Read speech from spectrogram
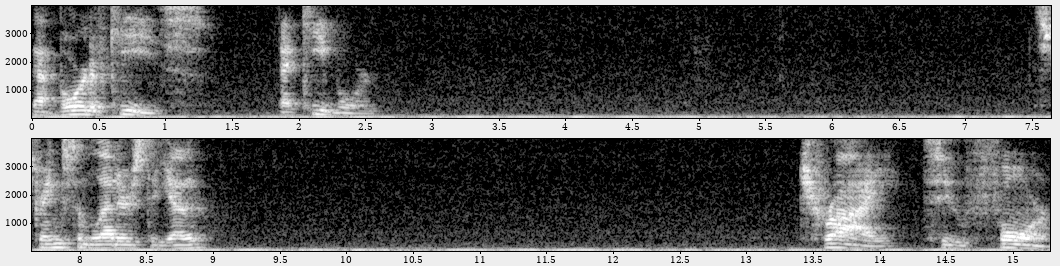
That board of keys, that keyboard. String some letters together. Try to form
